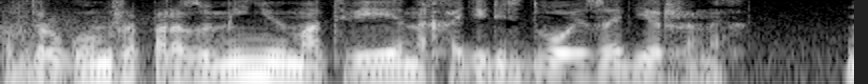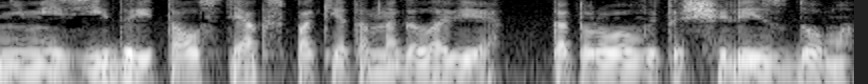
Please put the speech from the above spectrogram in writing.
В другом же, по разумению Матвея, находились двое задержанных. Немезида и толстяк с пакетом на голове, которого вытащили из дома.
